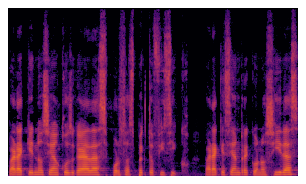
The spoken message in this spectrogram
para que no sean juzgadas por su aspecto físico, para que sean reconocidas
